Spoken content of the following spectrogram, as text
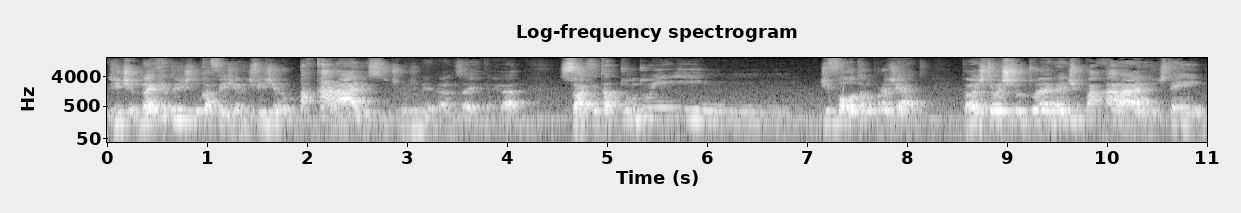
a gente, não é que a gente nunca fez dinheiro, a gente fez dinheiro pra caralho esses últimos anos aí, tá ligado? Só que tá tudo em, em- de volta no projeto. Então a gente tem uma estrutura grande pra caralho. A gente tem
